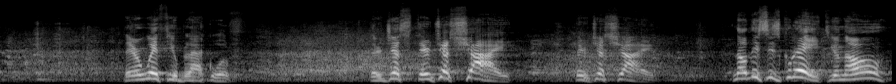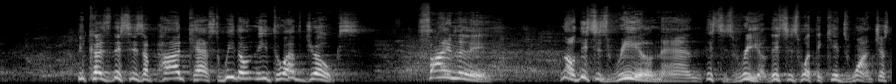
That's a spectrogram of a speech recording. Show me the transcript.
They're with you, Black Wolf. They're just, they're just shy. They're just shy. No, this is great, you know? Because this is a podcast, we don't need to have jokes. Finally. No, this is real, man. This is real. This is what the kids want. Just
